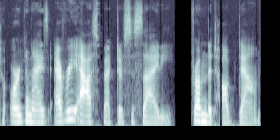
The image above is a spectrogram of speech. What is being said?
to organize every aspect of society from the top down.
